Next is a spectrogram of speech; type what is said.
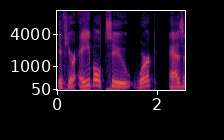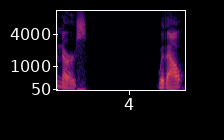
if you're able to work as a nurse without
